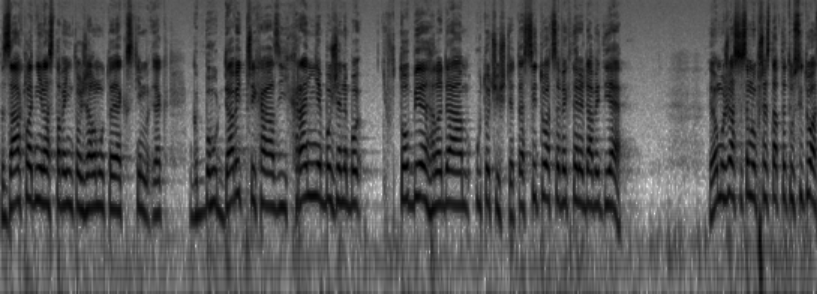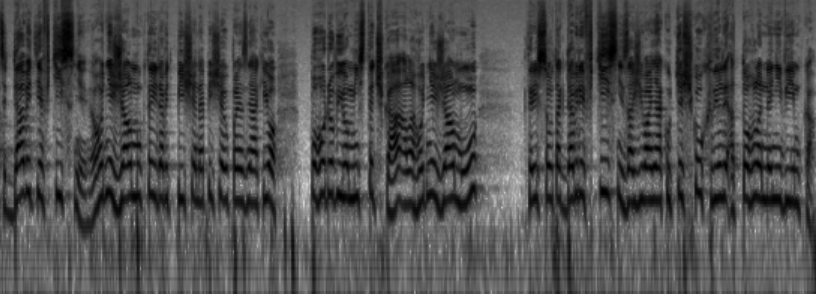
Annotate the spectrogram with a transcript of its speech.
základní nastavení toho žalmu, to je jak s tím, jak k Bohu David přichází, chraň mě Bože, nebo v tobě hledám útočiště. To je situace, ve které David je. Jo, možná si se mnou představte tu situaci. David je v tísni. Jo, hodně žalmů, který David píše, nepíše úplně z nějakého pohodového místečka, ale hodně žalmů, který jsou tak, David je v tísni, zažívá nějakou těžkou chvíli a tohle není výjimka.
